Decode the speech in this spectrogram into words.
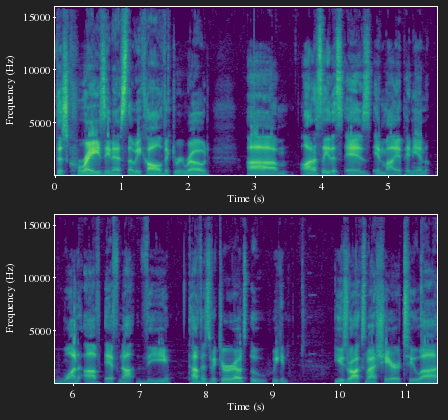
this craziness that we call Victory Road. Um, honestly, this is, in my opinion, one of, if not the toughest Victory Roads. Ooh, we could use Rock Smash here to uh,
